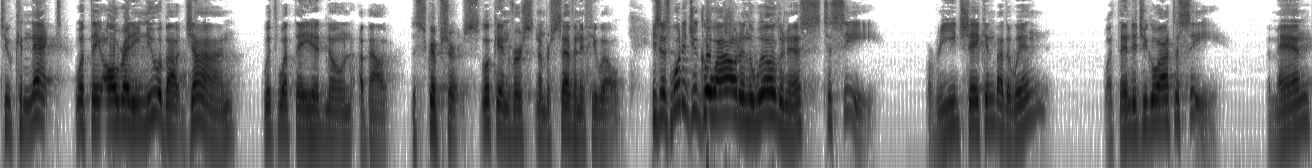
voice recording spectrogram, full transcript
to connect what they already knew about John with what they had known about the scriptures. Look in verse number seven, if you will. He says, what did you go out in the wilderness to see? A reed shaken by the wind? What then did you go out to see? A man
